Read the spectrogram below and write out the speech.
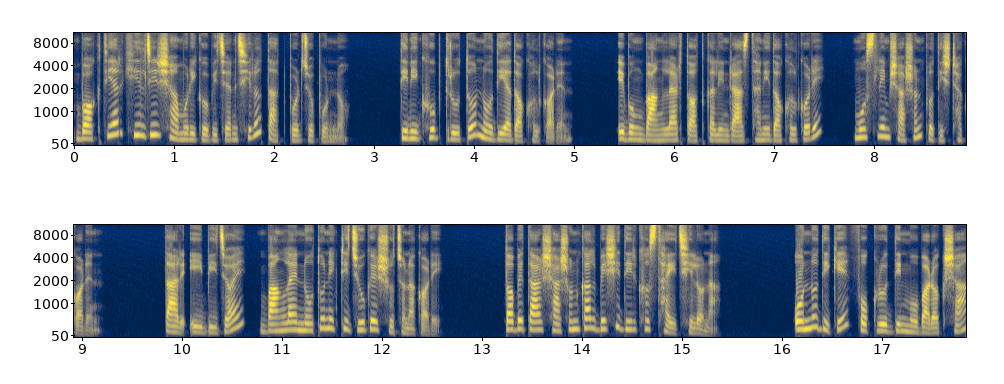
বখতিয়ার খিলজির সামরিক অভিযান ছিল তাৎপর্যপূর্ণ। তিনি খুব দ্রুত নদিয়া দখল করেন এবং বাংলার তৎকালীন রাজধানী দখল করে মুসলিম শাসন প্রতিষ্ঠা করেন। তার এই বিজয় বাংলায় নতুন একটি যুগের সূচনা করে, তবে তার শাসনকাল বেশি দীর্ঘস্থায়ী ছিল না। অন্যদিকে ফখরুদ্দিন মোবারক শাহ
